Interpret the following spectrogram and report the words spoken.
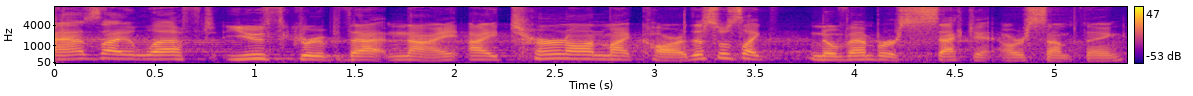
as I left youth group that night, I turn on my car. This was like November 2nd or something.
